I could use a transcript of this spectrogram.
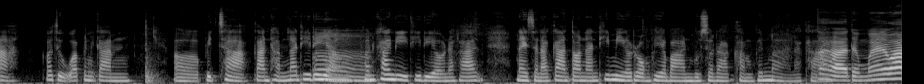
อะ ก็ถือว่าเป็นการเอ่อปิดฉากการทำหน้าที่ได้อย่างอืมค่อนข้างดีทีเดียวนะคะ ในสถานการณ์ตอนนั้นที่มีโรงพยาบาลบุษราคำขึ้นมานะคะค่ะถึงแม้ว่า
